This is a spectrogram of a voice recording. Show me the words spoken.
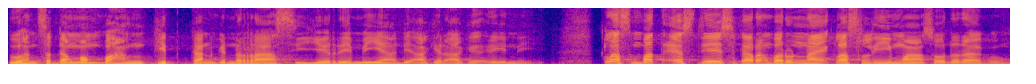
Tuhan sedang membangkitkan generasi Yeremia di akhir-akhir ini. Kelas 4 SD sekarang baru naik kelas 5 saudaraku.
